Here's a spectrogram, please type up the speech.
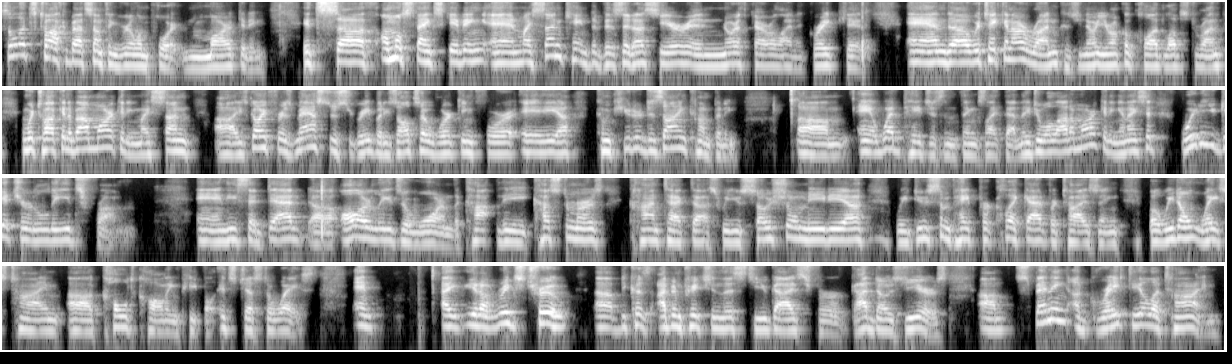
So let's talk about something real important, marketing. It's uh, almost Thanksgiving and my son came to visit us here in North Carolina, great kid. And uh, we're taking our run because you know your Uncle Claude loves to run and we're talking about marketing. My son, uh, he's going for his master's degree, but he's also working for a uh, computer design company um, and web pages and things like that. And they do a lot of marketing. And I said, where do you get your leads from? And he said, Dad, uh, all our leads are warm. The, the customers contact us. We use social media. We do some pay-per-click advertising, but we don't waste time uh, cold calling people. It's just a waste. And I, you know, rings true uh, because I've been preaching this to you guys for God knows years. Um, spending a great deal of time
